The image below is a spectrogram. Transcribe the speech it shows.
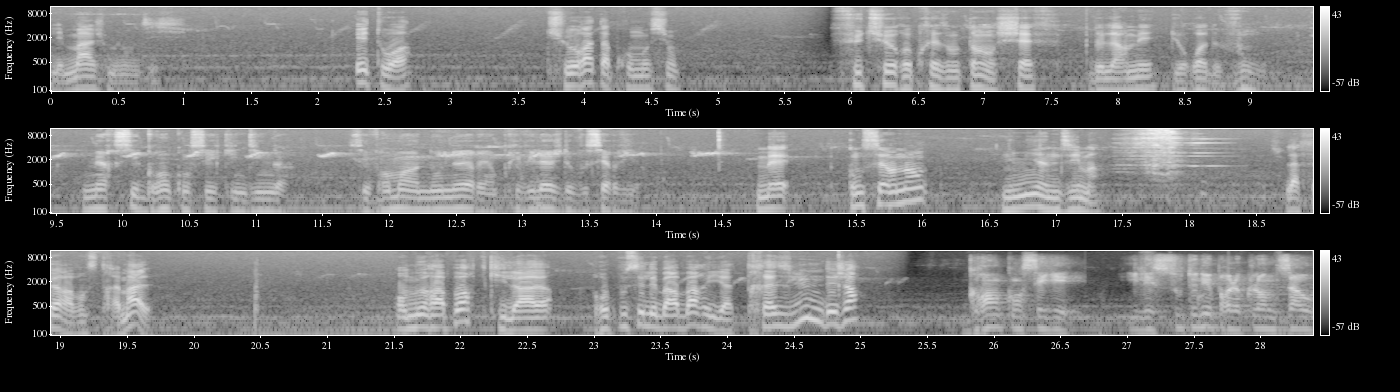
Les mages me l'ont dit. Et toi, tu auras ta promotion. Futur représentant en chef de l'armée du roi de Vung. Merci, grand conseiller Kindinga. C'est vraiment un honneur et un privilège de vous servir. Mais concernant Nimi Nzima, l'affaire avance très mal. On me rapporte qu'il a repoussé les barbares il y a 13 lunes déjà. Grand conseiller, il est soutenu par le clan Zhao.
